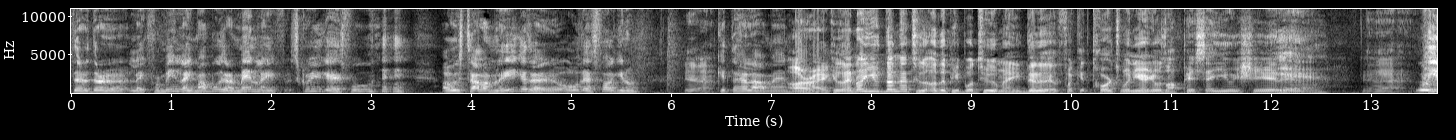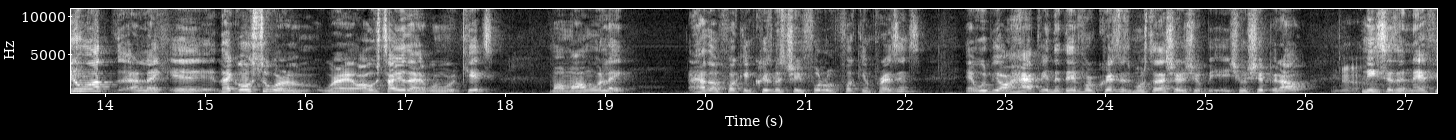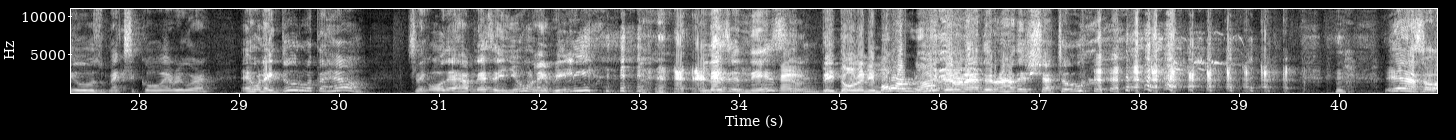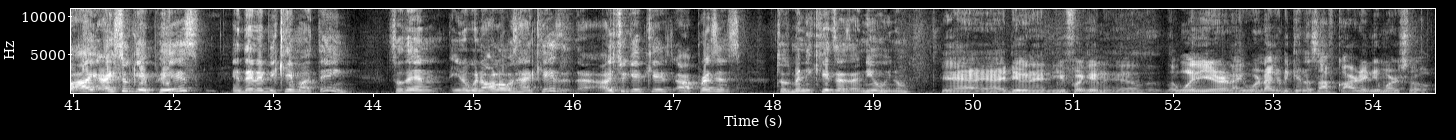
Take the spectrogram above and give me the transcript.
they're they're like for me like my boys are men like screw you guys fool. I always tell them like you guys are old as fuck you know Yeah. get the hell out man. All right, because I know you've done that to other people too, man. You did it at fucking torch one year, and he was all pissed at you and shit. Yeah. and- yeah. Well, you know what? Uh, like uh, that goes to where where I always tell you that when we were kids, my mom would like have a fucking Christmas tree full of fucking presents, and we'd be all happy. And the day before Christmas, most of that shit she'll be she'll ship it out. Yeah. Nieces and nephews, Mexico, everywhere. And we're like, dude, what the hell? It's like, oh, they have less than you. I'm like, really? less than this? Hey, they don't anymore. they, they don't have they don't have this chateau. yeah, so I, I used to get pissed, and then it became a thing. So then you know when all of us had kids, I used to give kids uh, presents to as many kids as I knew. You know. Yeah, yeah, I do. And you fucking you know, the one year, like we're not gonna get us off guard anymore. So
